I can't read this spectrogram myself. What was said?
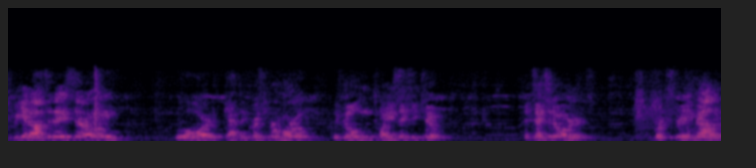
To begin off today's ceremony, we'll award Captain Christopher Morrow the Golden 2062. Attention to orders. For extreme valor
